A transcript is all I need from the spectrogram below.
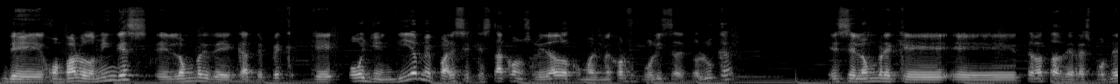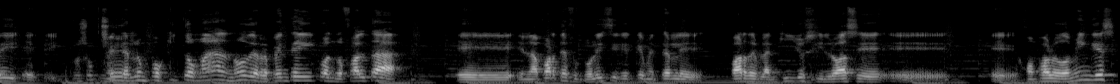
de Juan Pablo Domínguez, el hombre de Catepec, que hoy en día me parece que está consolidado como el mejor futbolista de Toluca. Es el hombre que eh, trata de responder y eh, incluso Sí. meterle un poquito más, ¿no? De repente ahí cuando falta eh, en la parte futbolística hay que meterle par de blanquillos y lo hace Juan Pablo Domínguez.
